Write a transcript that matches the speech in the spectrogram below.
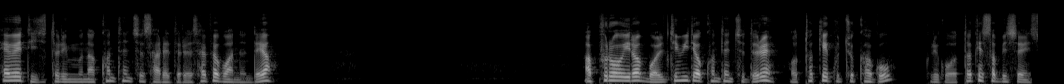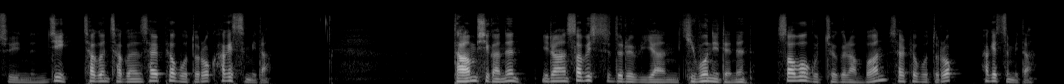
해외 디지털 인문학 컨텐츠 사례들을 살펴보았는데요. 앞으로 이런 멀티미디어 콘텐츠들을 어떻게 구축하고 그리고 어떻게 서비스할 수 있는지 차근차근 살펴보도록 하겠습니다. 다음 시간은 이러한 서비스들을 위한 기본이 되는 서버 구축을 한번 살펴보도록 하겠습니다.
